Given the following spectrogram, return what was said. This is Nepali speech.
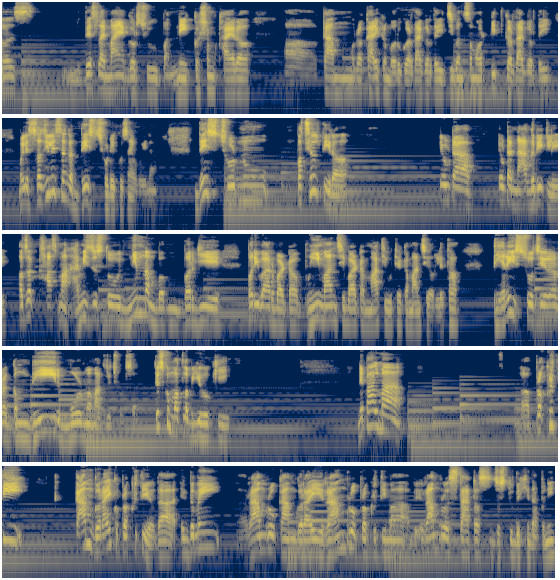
देशलाई माया गर्छु भन्ने कसम खाएर काम र कार्यक्रमहरू गर्दा गर्दै जीवन समर्पित गर्दा गर्दै मैले सजिलैसँग देश छोडेको चाहिँ होइन। देश छोड्नु पछिल्तिर एउटा एउटा नागरिकले अझ खासमा हामी जस्तो निम्न वर्गीय परिवारबाट भुइँ मान्छेबाट माथि उठेका मान्छेहरूले त धेरै सोचेर र गम्भीर मोडमा मात्रै छोड्छ। त्यसको मतलब यो हो कि नेपालमा प्रकृति काम गराइको प्रकृति हेर्दा एकदमै राम्रो काम गराई राम्रो प्रकृतिमा राम्रो स्टाटस जस्तो देखिँदा पनि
